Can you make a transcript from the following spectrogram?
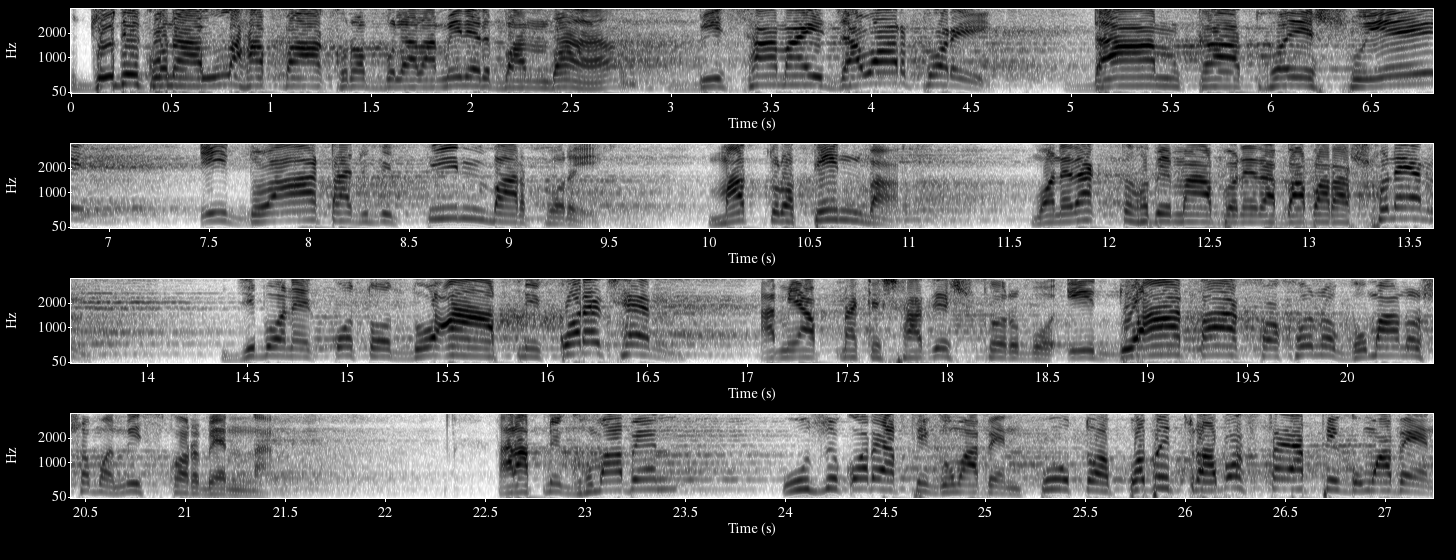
যদি কোনো আল্লাহ পাক রব্বুল আলমিনের বান্দা বিছানায় যাওয়ার পরে ডান কাত হয়ে শুয়ে এই দোয়াটা যদি তিনবার পরে মাত্র তিনবার, মনে রাখতে হবে মা বোনেরা, বাবারা শোনেন, জীবনে কত দোয়া আপনি করেছেন, আমি আপনাকে সাজেস্ট করব, এই দোয়াটা কখনো ঘুমানোর সময় মিস করবেন না। আর আপনি ঘুমাবেন, উজু করে আপনি ঘুমাবেন, পুত পবিত্র অবস্থায় আপনি ঘুমাবেন।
